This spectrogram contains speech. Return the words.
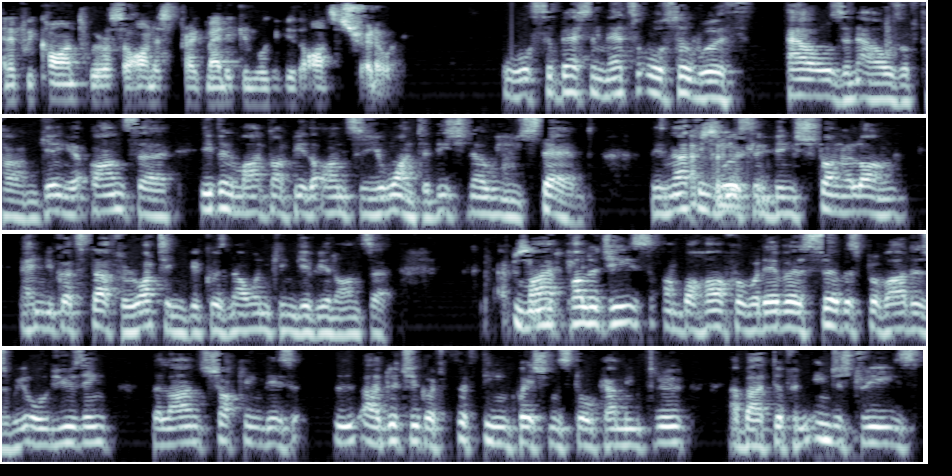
And if we can't, we're also honest, pragmatic, and we'll give you the answer straight away. Well, Sebastian, that's also worth hours and hours of time. Getting an answer, even might not be the answer you want. At least you know where you stand. There's nothing worse than being strung along and you've got stuff rotting because no one can give you an answer. Absolutely. My apologies on behalf of whatever service providers we're all using. The line's shocking. There's, I've literally got 15 questions still coming through about different industries,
